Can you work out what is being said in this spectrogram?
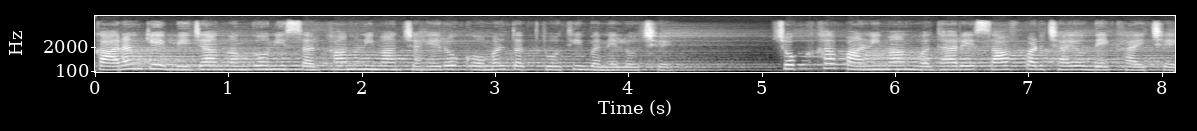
કારણ કે બીજા અંગોની સરખામણીમાં ચહેરો કોમળ તત્વોથી બનેલો છે. ચોખ્ખા પાણીમાં વધારે સાફ પડછાયો દેખાય છે.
